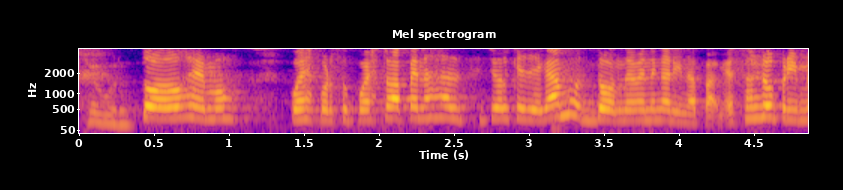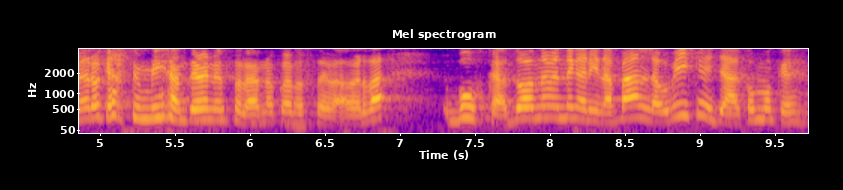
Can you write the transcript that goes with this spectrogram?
Seguro. Todos hemos, pues por supuesto, apenas al sitio al que llegamos, ¿dónde venden harina pan? Eso es lo primero que hace un migrante venezolano cuando se va, ¿verdad? Busca dónde venden harina pan, la ubica y ya como que,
